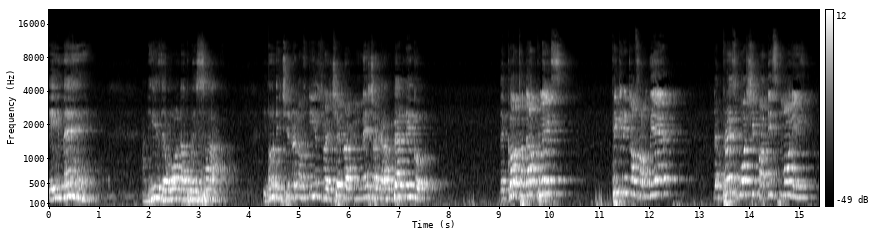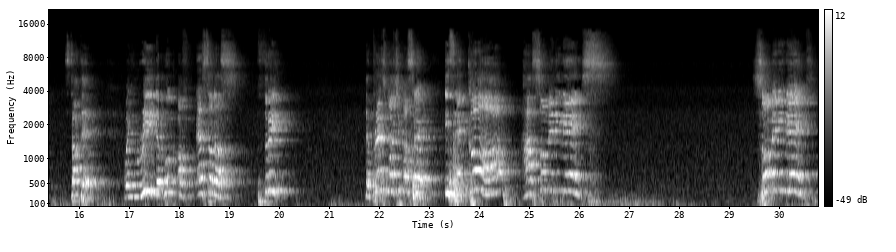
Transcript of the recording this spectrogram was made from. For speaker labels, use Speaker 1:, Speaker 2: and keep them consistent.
Speaker 1: Amen. And he is the one that we serve. You know the children of Israel, Shadrach, Meshach, and Abednego. They got to that place, picking it up from where the praise worshiper this morning started. When you read the book of Exodus 3, the praise worshiper said, He said, God has so many names. So many names.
